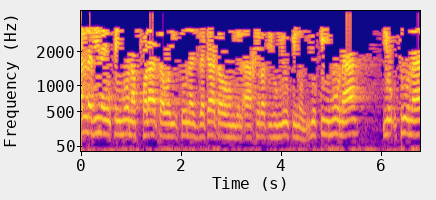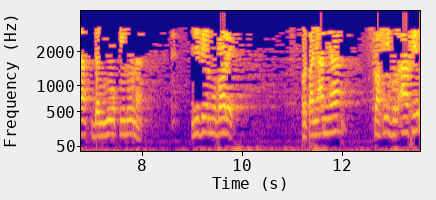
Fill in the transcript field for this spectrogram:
Alladzina yuqimuna as-salata wa yu'tuna az-zakata wa hum bil akhirati hum yuqinun. Yuqimuna, yu'tuna dan yuqinuna. Ini fi'il mudhari. Pertanyaannya sahihul akhir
